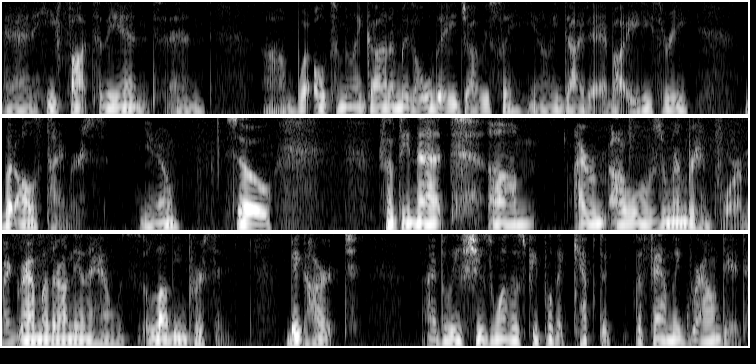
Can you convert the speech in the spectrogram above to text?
and he fought to the end. And um, what ultimately got him is old age, obviously. You know, he died at about 83. but Alzheimer's, you know? So, something that um, I, rem- I always remember him for. My grandmother, on the other hand, was a loving person, big heart. I believe she was one of those people that kept the, the family grounded,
